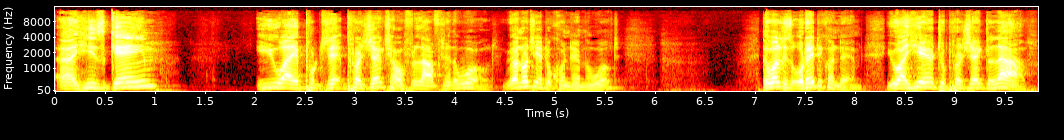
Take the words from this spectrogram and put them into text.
uh, His game. You are a proje- projector of love to the world. You are not here to condemn the world. The world is already condemned. You are here to project love.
